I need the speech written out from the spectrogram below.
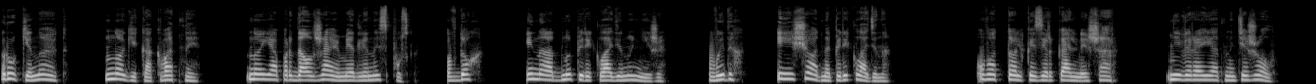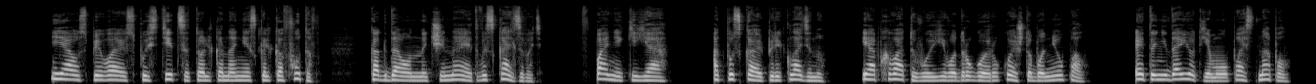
Руки ноют, ноги как ватные. Но я продолжаю медленный спуск. Вдох и на одну перекладину ниже. Выдох и еще одна перекладина. Вот только зеркальный шар невероятно тяжел. Я успеваю спуститься только на несколько футов, когда он начинает выскальзывать. В панике я отпускаю перекладину и обхватываю его другой рукой, чтобы он не упал. Это не дает ему упасть на пол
